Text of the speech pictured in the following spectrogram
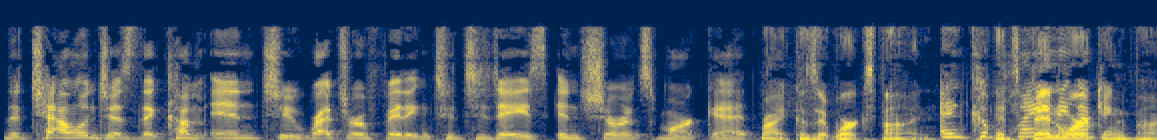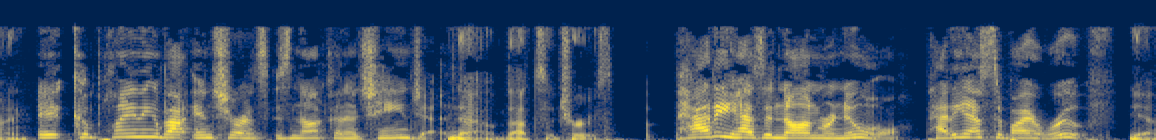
the challenges that come into retrofitting to today's insurance market. Right, because it works fine. And it's been ab- working fine. It, complaining about insurance is not going to change it. No, that's the truth. Patty has a non-renewal. Patty has to buy a roof. Yeah.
